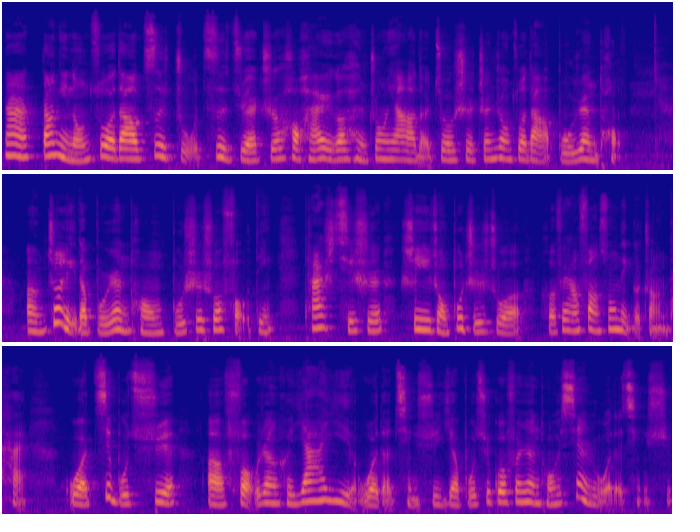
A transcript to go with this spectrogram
那当你能做到自主自觉之后，还有一个很重要的就是真正做到不认同。嗯，这里的不认同不是说否定，它其实是一种不执着和非常放松的一个状态。我既不去。呃，否认和压抑我的情绪，也不去过分认同和陷入我的情绪。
